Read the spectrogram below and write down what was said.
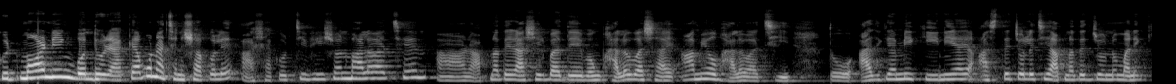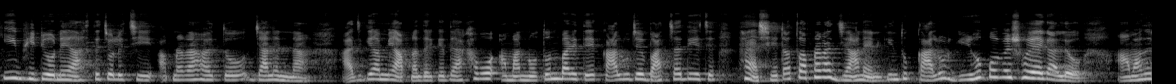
গুড মর্নিং বন্ধুরা। কেমন আছেন সকলে? আশা করছি ভীষণ ভালো আছেন। আর আপনাদের আশীর্বাদে এবং ভালোবাসায় আমিও ভালো আছি। তো আজকে আমি কী নিয়ে আসতে চলেছি আপনাদের জন্য? মানে কি ভিডিও নিয়ে আসতে চলেছি? আপনারা হয়তো জানেন না। আজকে আমি আপনাদেরকে দেখাবো আমার নতুন বাড়িতে কালু যে বাচ্চা দিয়েছে। হ্যাঁ সেটা তো আপনারা জানেন, কিন্তু কালুর গৃহপ্রবেশ হয়ে গেল। আমাদের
